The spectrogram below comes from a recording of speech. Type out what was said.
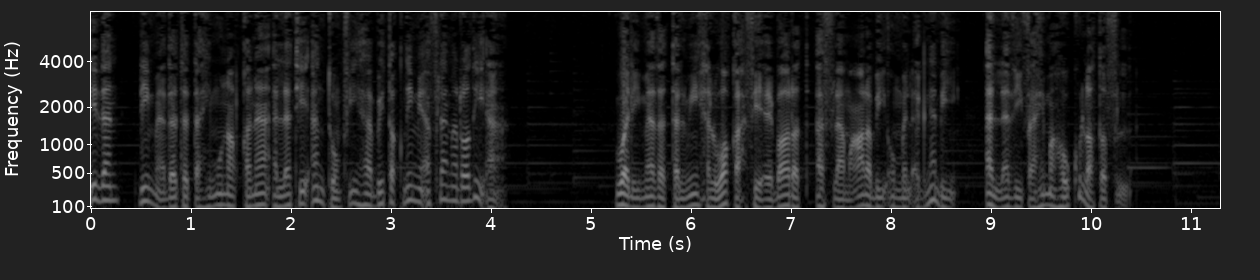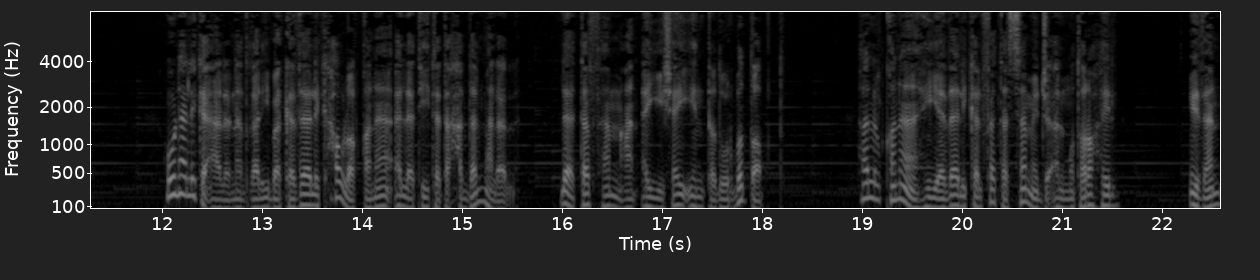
إذا لماذا تتهمون القناة التي أنتم فيها بتقديم أفلام رديئة؟ ولماذا التلميح الوقح في عبارة أفلام عربي أم الأجنبي الذي فهمه كل طفل؟ هنالك إعلانات غريبة كذلك حول القناة التي تتحدى الملل. لا تفهم عن أي شيء تدور بالضبط. هل القناة هي ذلك الفتى السمج المترهل؟ إذا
